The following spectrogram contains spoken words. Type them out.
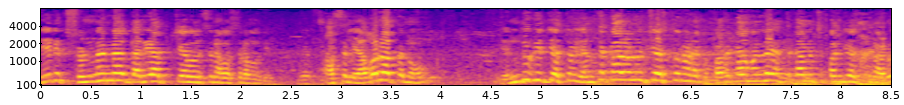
దీనికి క్షుణ్ణంగా దర్యాప్తు చేయవలసిన అవసరం ఉంది. అసలు ఎవరు అతను? ఎందుకు ఇది చేస్తున్నాడు? ఎంతకాలం నుంచి చేస్తున్నాడు? అక్కడ పథకామంలో ఎంతకాలం నుంచి పనిచేస్తున్నాడు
